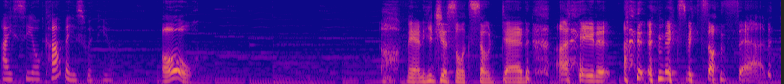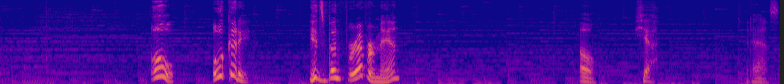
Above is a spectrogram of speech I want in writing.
I see Okabe's with you. Oh! Oh man, he just looks so dead. I hate it. it makes me so sad. Oh! Okarin! It's been forever, man! Oh, yeah. It has.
